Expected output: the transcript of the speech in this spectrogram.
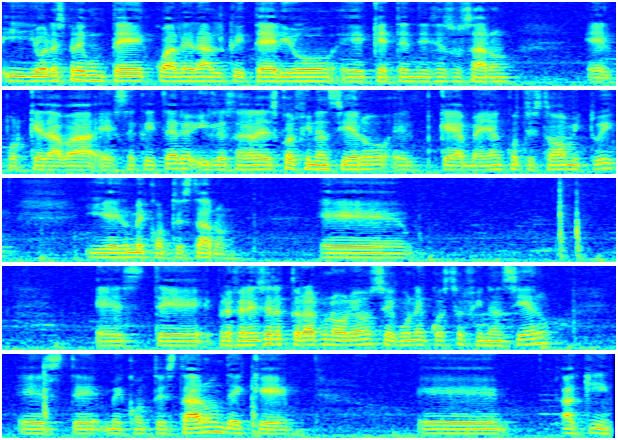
Y yo les pregunté cuál era el criterio, eh, qué tendencias usaron, el por qué daba ese criterio. Y les agradezco al financiero el que me hayan contestado a mi tweet. Y ellos me contestaron. Eh, este, preferencia electoral por Nuevo según encuesta del financiero. Este, me contestaron de que eh, aquí,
